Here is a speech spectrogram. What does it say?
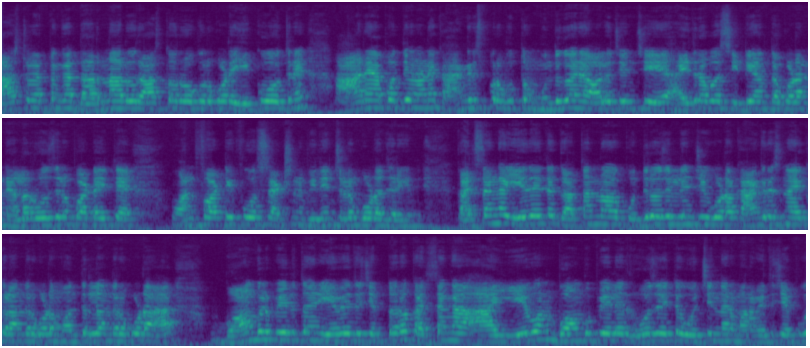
రాష్ట్ర వ్యాప్తంగా ధర్నాలు రాష్ట్ర రోగులు కూడా ఎక్కువ అవుతున్నాయి. ఆ నేపథ్యంలోనే కాంగ్రెస్ ప్రభుత్వం ముందుగానే ఆలోచించి హైదరాబాద్ సిటీ అంతా కూడా నెల రోజుల పాటు అయితే వన్ ఫార్టీ ఫోర్ సెక్షన్ విధించడం కూడా జరిగింది. ఖచ్చితంగా ఏదైతే గతంలో కొద్ది రోజుల నుంచి కూడా కాంగ్రెస్ నాయకులందరూ కూడా మంత్రులందరూ కూడా బాంబులు పేరుతో ఏవైతే చెప్తారో ఖచ్చితంగా ఆ ఏ వన్ బాంబు పేలే రోజైతే వచ్చిందని మనం అయితే చెప్పుకో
